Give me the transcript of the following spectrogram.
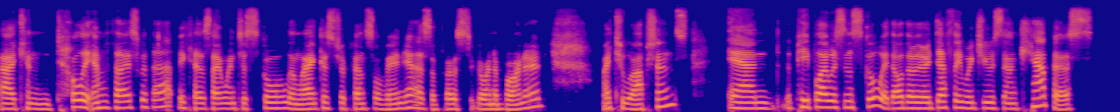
I can totally empathize with that because I went to school in Lancaster, Pennsylvania, as opposed to going to Barnard, my two options. And the people I was in school with, although there definitely were Jews on campus,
